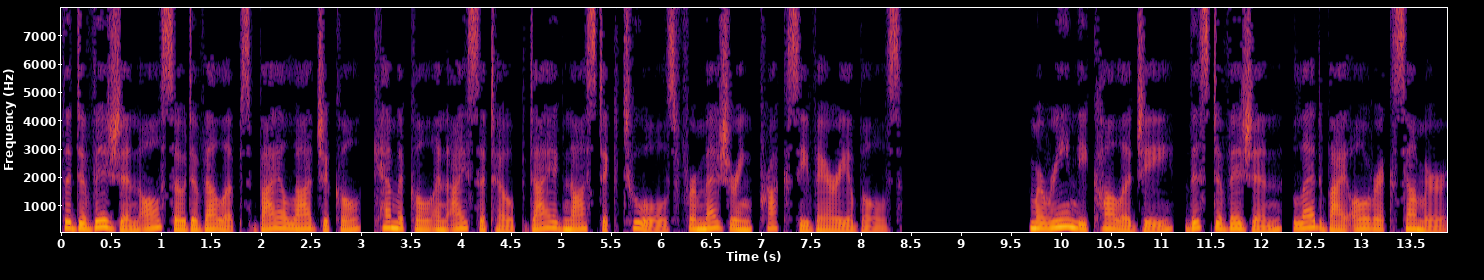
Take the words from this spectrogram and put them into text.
The division also develops biological, chemical and isotope diagnostic tools for measuring proxy variables. Marine ecology, this division, led by Ulrich Sommer,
